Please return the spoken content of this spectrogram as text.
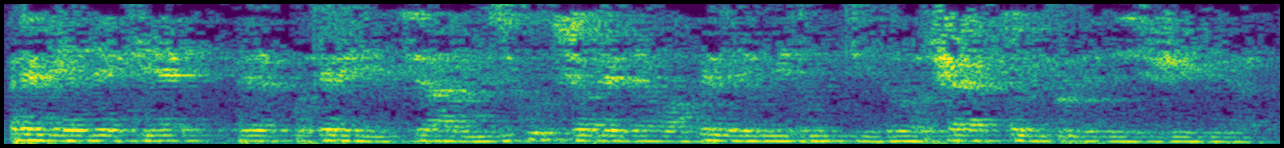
prevede che per poter iniziare un'esecuzione devo avvalermi di un titolo certo, liquido ed esigibile.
